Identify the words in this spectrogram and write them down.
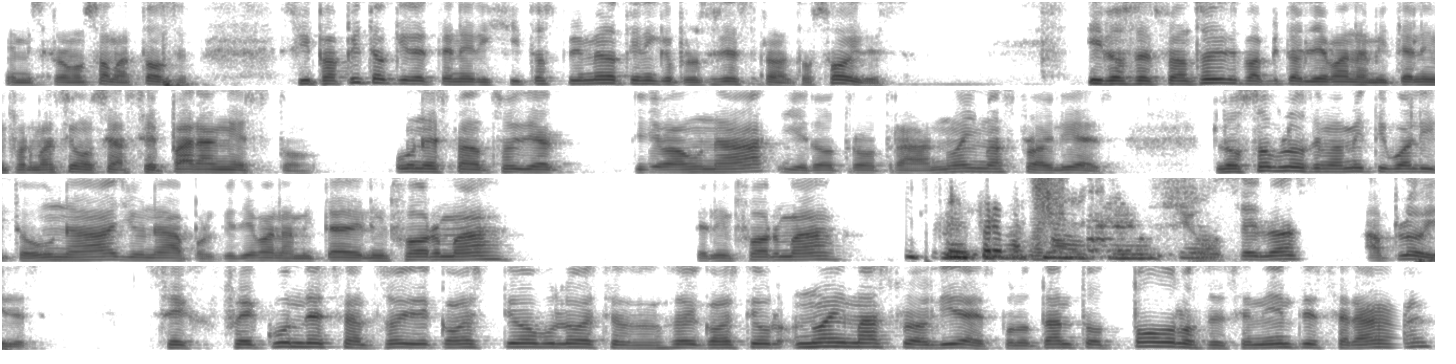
En mis cromosomas. Entonces, si papito quiere tener hijitos, primero tiene que producir espermatozoides. Y los espermatozoides de papito llevan la mitad de la información, o sea, separan esto. Un espermatozoide lleva una A y el otro otra A. No hay más probabilidades. Los óvulos de mamita igualito, una A y una A, porque llevan la mitad del informa, del informa, son células haploides. Se fecunda espermatozoide con este óvulo, este espermatozoide con este óvulo. No hay más probabilidades, por lo tanto, todos los descendientes serán.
